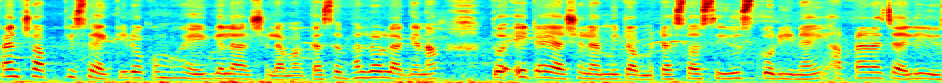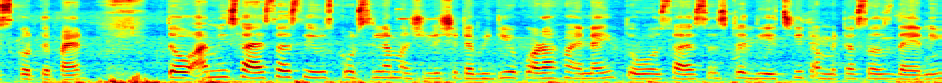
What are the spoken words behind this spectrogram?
কারণ সব কিছু একই রকম হয়ে গেলে আসলে আমার কাছে ভালো লাগে না। তো এটাই আসলে আমি টমেটো সস ইউজ করি নাই। আপনারা চাইলে ইউজ করতে পারেন। তো আমি সয়া সস ইউজ করছিলাম, আসলে সেটা ভিডিও করা হয় নাই, তো সয়া সসটা দিয়েছি, টমেটো সস দেয়নি।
